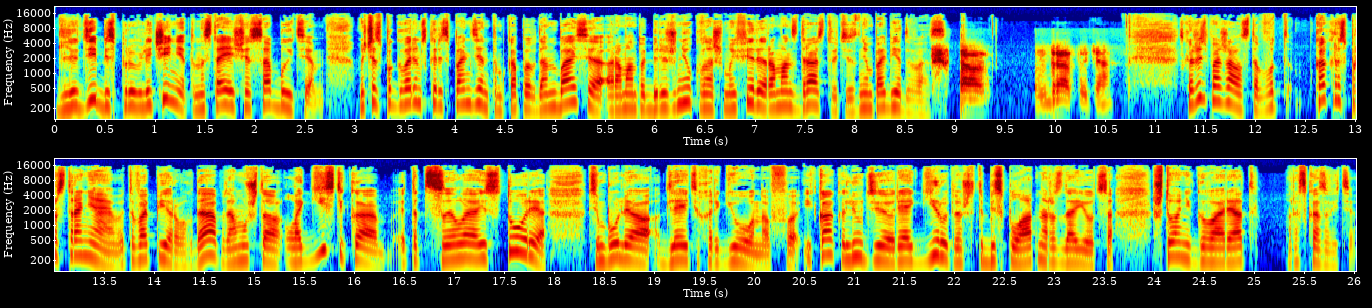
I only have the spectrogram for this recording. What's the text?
Для людей без преувеличения это настоящее событие. Мы сейчас поговорим с корреспондентом КП в Донбассе Роман Побережнюк в нашем эфире. Роман, здравствуйте, с Днем Победы вас. Здравствуйте. Скажите, пожалуйста, вот как распространяем? Это, во-первых, да, потому что логистика – это целая история, тем более для этих регионов. И как люди реагируют, потому что это бесплатно раздается. Что они говорят? Рассказывайте.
